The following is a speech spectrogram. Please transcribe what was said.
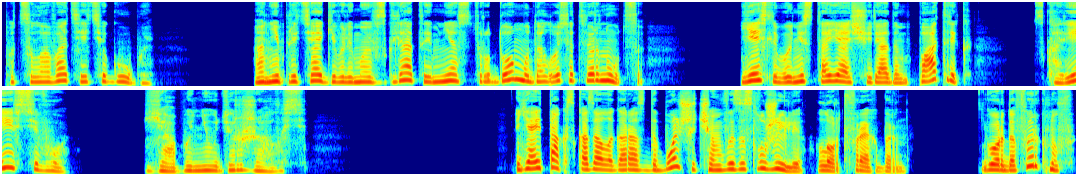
поцеловать эти губы. Они притягивали мой взгляд, и мне с трудом удалось отвернуться. Если бы не стоящий рядом Патрик, скорее всего, я бы не удержалась. Я и так сказала гораздо больше, чем вы заслужили, лорд Фрехберн. Гордо фыркнув,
